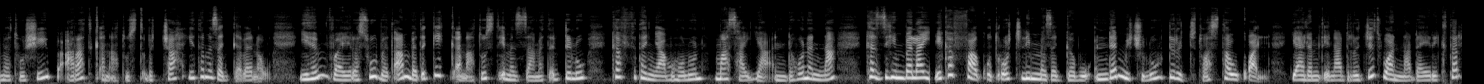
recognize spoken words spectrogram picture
100 ሺህ በአራት ቀናት ውስጥ ብቻ የተመ እየተመዘገበ ነው። ይህም ቫይረሱ በጣም በጥቂት ቀናት ውስጥ የመዛመት እድሉ ከፍተኛ መሆኑን ማሳያ እንደሆነና ከዚህም በላይ የከፋ ቁጥሮች ሊመዘገቡ እንደሚችሉ ድርጅቱ አስታውቋል። የዓለም ጤና ድርጅት ዋና ዳይሬክተር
